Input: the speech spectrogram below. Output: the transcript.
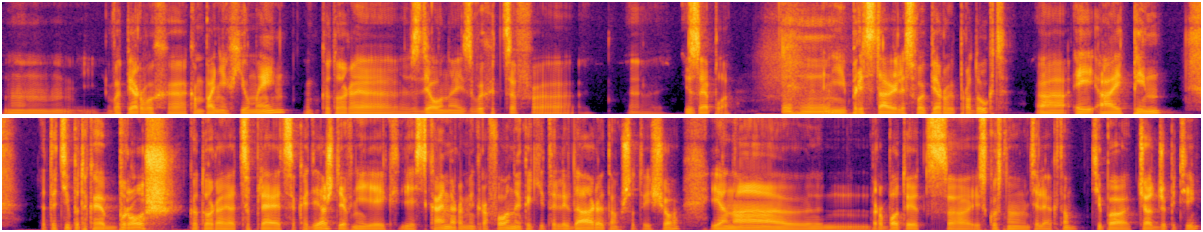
Во-первых, э, компания Humane, которая сделана из выходцев э, э, из Apple, угу. они представили свой первый продукт AI Pin. Это типа такая брошь, которая цепляется к одежде, в ней есть камера, микрофоны, какие-то лидары, там что-то еще, и она э, работает с искусственным интеллектом, типа чат GPT,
